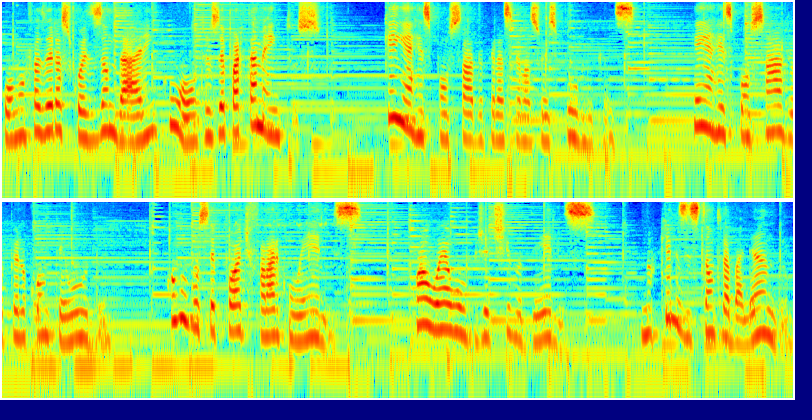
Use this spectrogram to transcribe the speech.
como fazer as coisas andarem com outros departamentos. Quem é responsável pelas relações públicas? Quem é responsável pelo conteúdo? Como você pode falar com eles? Qual é o objetivo deles? No que eles estão trabalhando?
